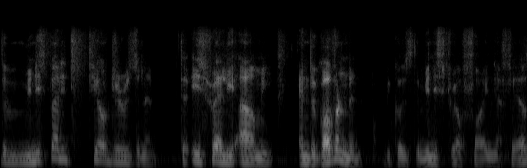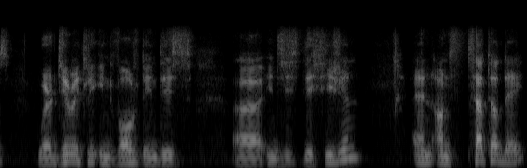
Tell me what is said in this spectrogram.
the municipality of Jerusalem, the Israeli army, and the government, because the Ministry of Foreign Affairs were directly involved in this uh, in this decision. And on Saturday,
